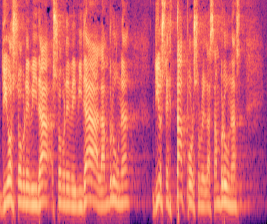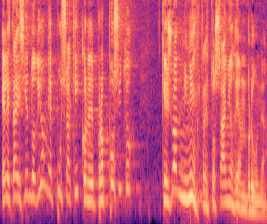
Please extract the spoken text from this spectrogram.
Dios sobrevivirá, sobrevivirá a la hambruna, Dios está por sobre las hambrunas. Él está diciendo, Dios me puso aquí con el propósito que yo administre estos años de hambruna.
